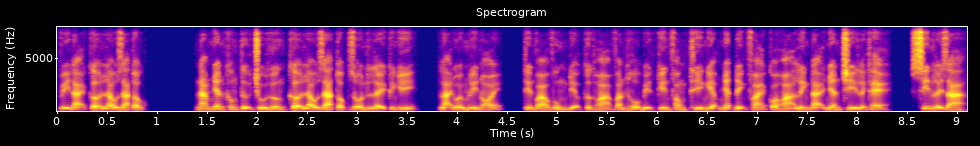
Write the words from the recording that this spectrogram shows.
Vĩ đại cỡ lầu gia tộc nam nhân không tự chủ hướng cỡ lầu gia tộc dồn lấy kính ý, lại đối mỹ nói, tiến vào vùng địa cực hỏa văn hồ bịt kín phòng thí nghiệm nhất định phải có hỏa linh đại nhân chỉ lệnh thẻ, xin lấy ra.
